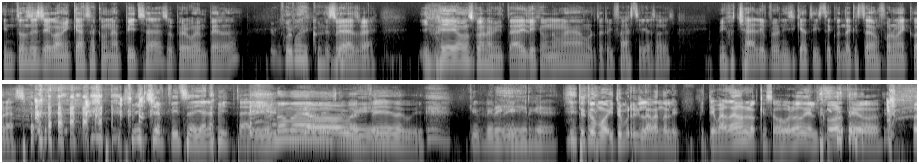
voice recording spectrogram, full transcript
Entonces llegó a mi casa con una pizza, súper buen pedo. En forma de corazón. Espera, espera. Y güey, llegamos con la mitad y le dije, no mames, te rifaste, ya sabes. Me dijo, chale, pero ni siquiera te diste cuenta que estaba en forma de corazón. Pinche pizza ya a la mitad. Y yo, no mames, No, qué güey. pedo, güey. Qué Verga. Y tú como, y tú muy lavándole. ¿Y te guardaron lo que sobró del corte o, o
